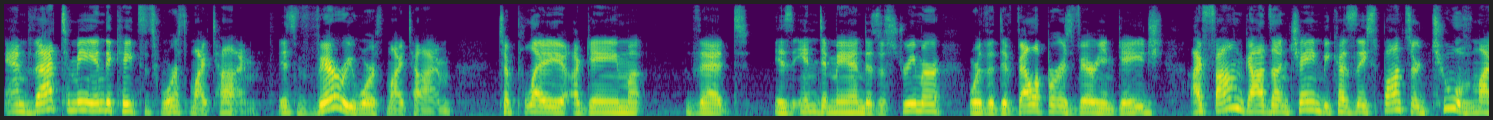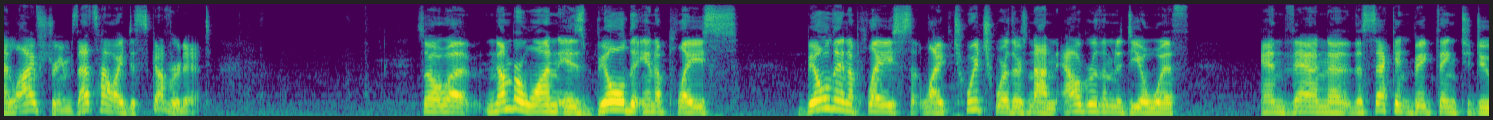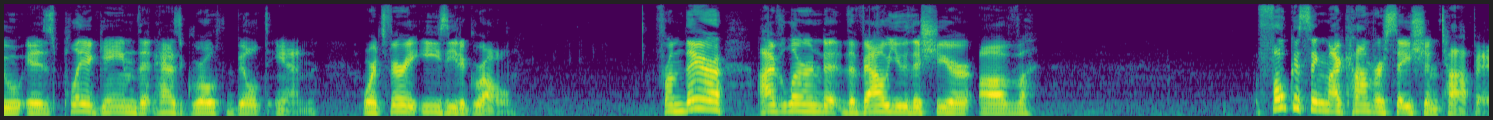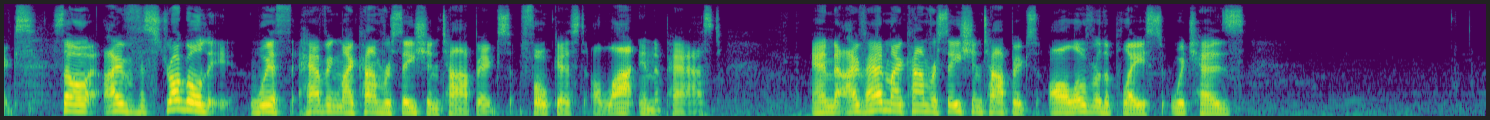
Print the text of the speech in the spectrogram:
And that to me indicates it's worth my time. It's very worth my time to play a game that is in demand as a streamer, where the developer is very engaged. I found Gods Unchained because they sponsored two of my live streams. That's how I discovered it. So uh, number one is build in a place, build in a place like Twitch where there's not an algorithm to deal with. And then uh, the second big thing to do is play a game that has growth built in, where it's very easy to grow. From there, I've learned the value this year of focusing my conversation topics. So I've struggled with having my conversation topics focused a lot in the past. And I've had my conversation topics all over the place, which has,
